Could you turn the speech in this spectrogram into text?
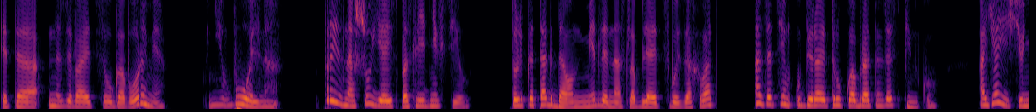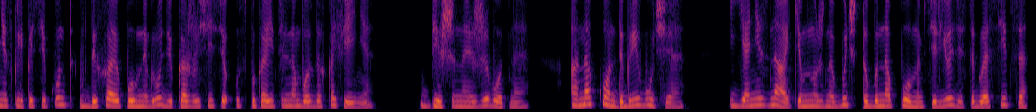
Это называется уговорами? Не больно. Произношу я из последних сил. Только тогда он медленно ослабляет свой захват, а затем убирает руку обратно за спинку. А я еще несколько секунд вдыхаю полной грудью кажущийся успокоительным воздух кофейни. Бешеное животное. Анаконда грибучая. Я не знаю, кем нужно быть, чтобы на полном серьезе согласиться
